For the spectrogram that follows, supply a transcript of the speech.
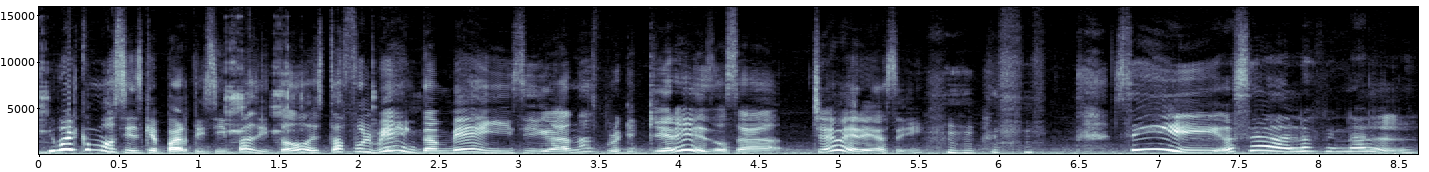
Igual como si es que participas y todo, está full bien también. Y si ganas porque quieres, o sea, chévere así. Sí, o sea, al final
